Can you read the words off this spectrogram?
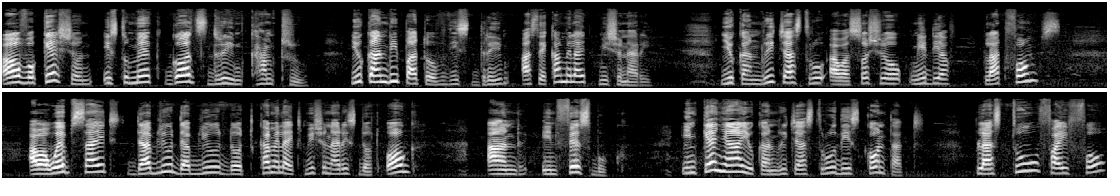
Our vocation is to make God's dream come true. You can be part of this dream as a Carmelite missionary. You can reach us through our social media platforms, our website www.carmelitemissionaries.org and in Facebook. In Kenya, you can reach us through this contact plus 254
